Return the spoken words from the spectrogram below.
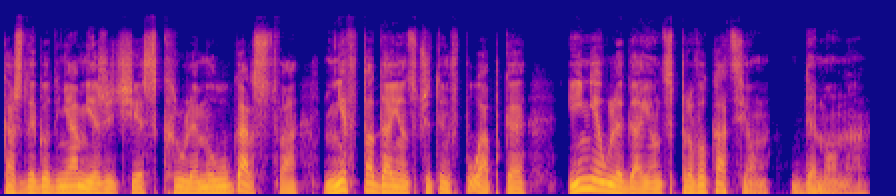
każdego dnia mierzyć się z królem ługarstwa, nie wpadając przy tym w pułapkę i nie ulegając prowokacjom demona.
